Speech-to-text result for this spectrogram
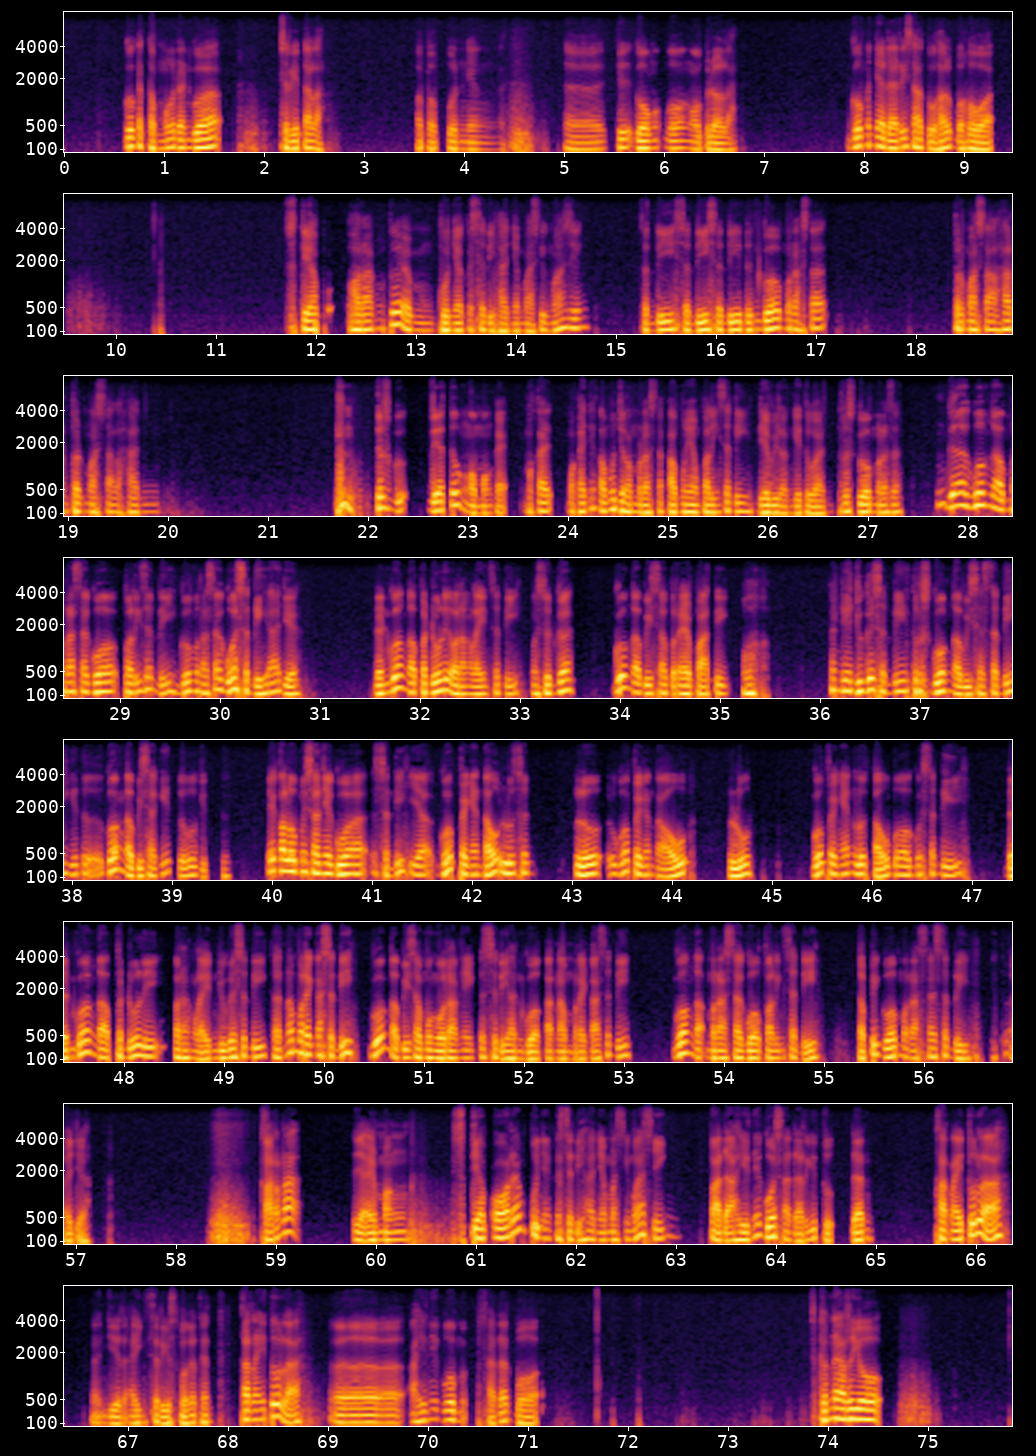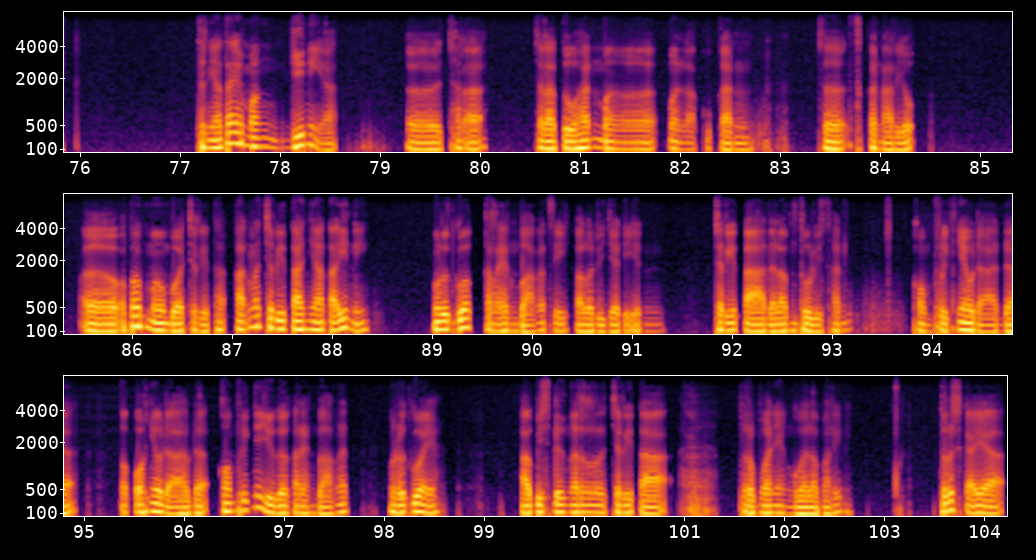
Gue ketemu dan gue ceritalah apa pun yang uh, eh, gue ngobrol lah. Gue menyadari satu hal bahwa setiap orang tuh em punya kesedihannya masing-masing sedih sedih sedih dan gue merasa permasalahan-permasalahan. Terus gua, dia tuh ngomong kayak maka makanya kamu jangan merasa kamu yang paling sedih dia bilang gitu kan. Terus gue merasa enggak gue nggak merasa gue paling sedih gue merasa gue sedih aja. Dan gue nggak peduli orang lain sedih. Maksud gue gue nggak bisa berempati wah kan dia juga sedih terus gue nggak bisa sedih gitu. Gue nggak bisa gitu gitu. Ya kalau misalnya gue sedih ya gue pengen tahu lu lu gue pengen tahu lu gue pengen lu tahu bahwa gue sedih. Dan gue nggak peduli orang lain juga sedih. Karena mereka sedih gue nggak bisa mengurangi kesedihan gue karena mereka sedih. Gue nggak merasa gue paling sedih tapi gue merasa sedih. Itu aja. Karena ya emang setiap orang punya kesedihannya masing-masing. Pada akhirnya gue sadar itu. Dan karena itulah anjir aing serius banget kan. Karena itulah eh, akhirnya gue sadar bahwa skenario ternyata emang gini ya eh, cara cara Tuhan me, melakukan se skenario eh, apa membuat cerita. Karena cerita nyata ini menurut gue keren banget sih kalau dijadiin cerita dalam tulisan. Konfliknya udah ada tokohnya udah ada konfliknya juga keren banget menurut gue ya. Habis denger cerita perempuan yang gue lamar ini. Terus kayak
